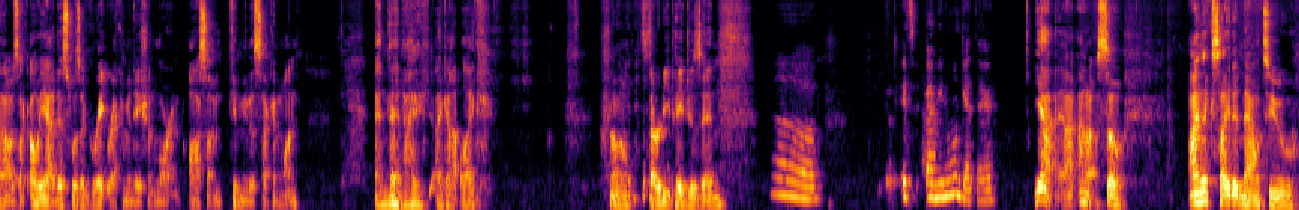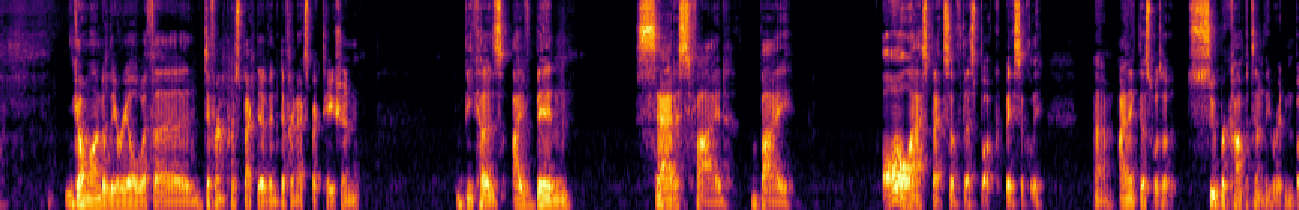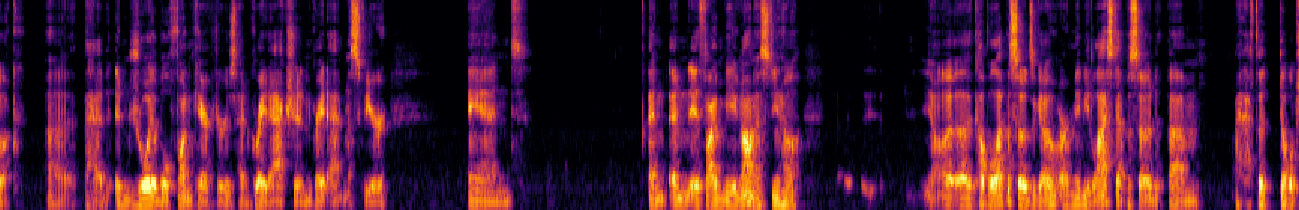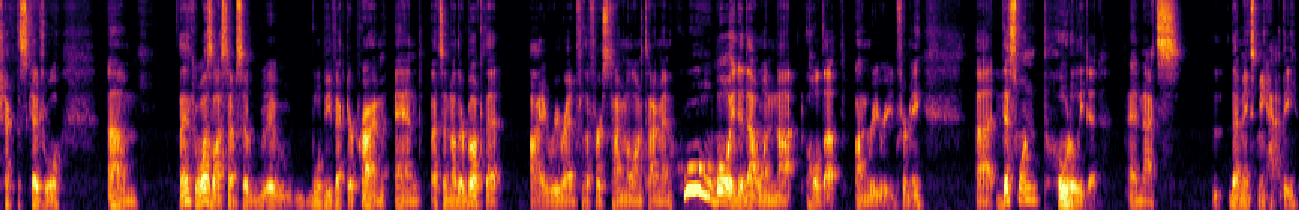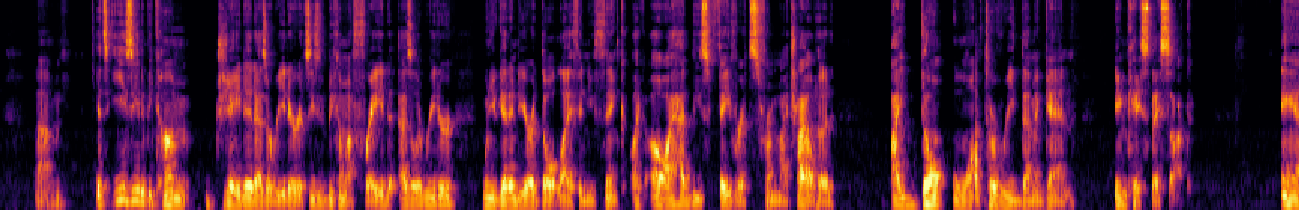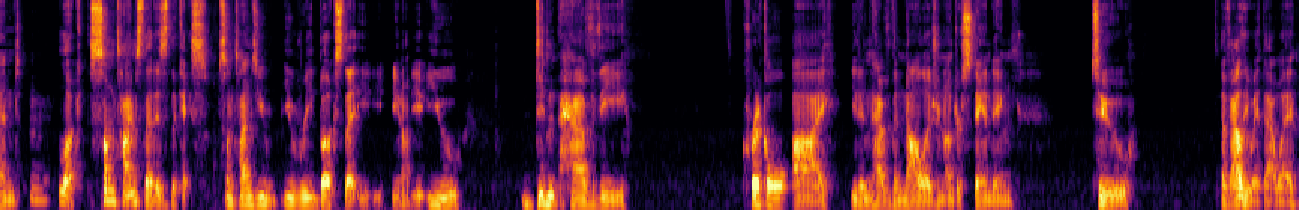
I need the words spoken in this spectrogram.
And I was like, oh yeah, this was a great recommendation, Lauren. Awesome. Give me the second one. And then I I got like I don't know, 30 pages in. Oh, it's. I mean, we'll get there. yeah, I, I don't know. So I'm excited now to go on to Lirael with a different perspective and different expectation because I've been satisfied by all aspects of this book, basically. Um, I think this was a super competently written book. uh, had enjoyable, fun characters, had great action, great atmosphere, and and and if I'm being honest, you know, you know, a, a couple episodes ago, or maybe last episode, um, I have to double check the schedule. Um, I think it was last episode. It will be Vector Prime, and that's another book that I reread for the first time in a long time, and whoo boy, did that one not hold up on reread for me. Uh, this one totally did, and that's that makes me happy. Um, it's easy to become jaded as a reader. It's easy to become afraid as a reader when you get into your adult life and you think like, "Oh, I had these favorites from my childhood. I don't want to read them again in case they suck." And Mm. look, sometimes that is the case. Sometimes you you read books that you, you know you you didn't have the critical eye, you didn't have the knowledge and understanding to evaluate that way.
